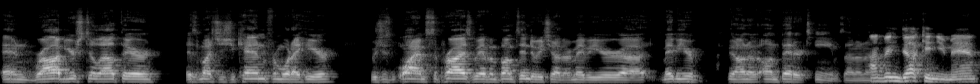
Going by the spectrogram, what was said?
and Rob, you're still out there as much as you can, from what I hear, which is why I'm surprised we haven't bumped into each other. Maybe you're, uh, maybe you're on a, on better teams. I don't know. I've been ducking you, man.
